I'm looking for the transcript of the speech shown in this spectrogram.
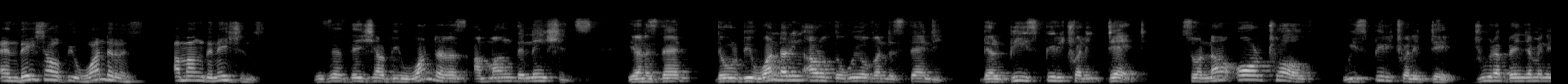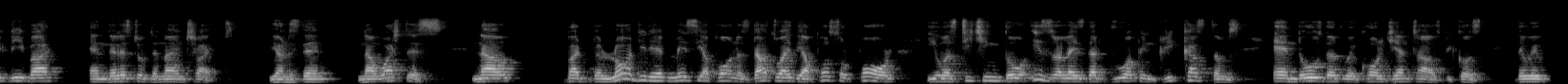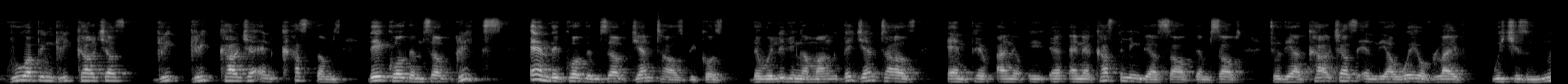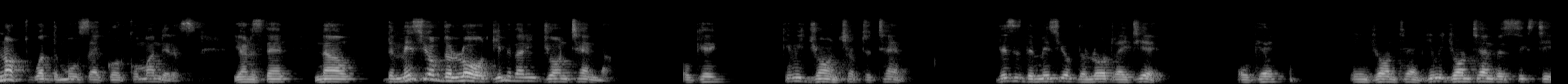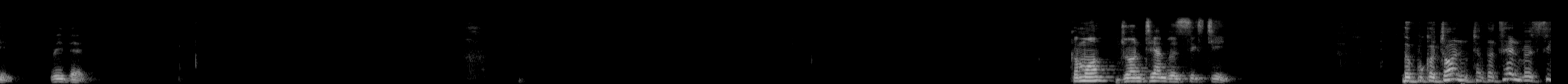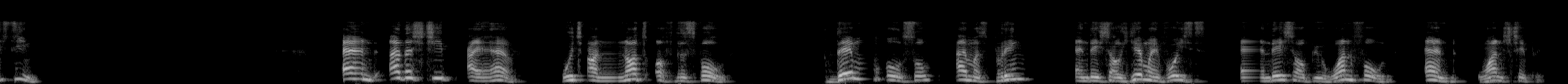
and they shall be wanderers among the nations. He says, They shall be wanderers among the nations. You understand? They will be wandering out of the way of understanding. They'll be spiritually dead. So now all 12, we spiritually dead. Judah, Benjamin, and Levi, and the rest of the nine tribes. You understand? Now watch this. Now, but the Lord did have mercy upon us. That's why the Apostle Paul, he was teaching the Israelites that grew up in Greek customs and those that were called Gentiles because they were grew up in Greek cultures, Greek, Greek culture and customs. They called themselves Greeks and they called themselves Gentiles because they were living among the Gentiles and, and, and accustoming themselves, themselves to their cultures and their way of life, which is not what the Most High God commanded us. You understand? Now, the mercy of the Lord, give me that in John 10 now. Okay? Give me John chapter 10. This is the mercy of the Lord right here. Okay? In John 10. Give me John 10, verse 16. Read that. Come on, John 10, verse 16. The book of John, chapter 10, verse 16. And other sheep I have, which are not of this fold. Them also I must bring, and they shall hear my voice, and they shall be one fold and one shepherd.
